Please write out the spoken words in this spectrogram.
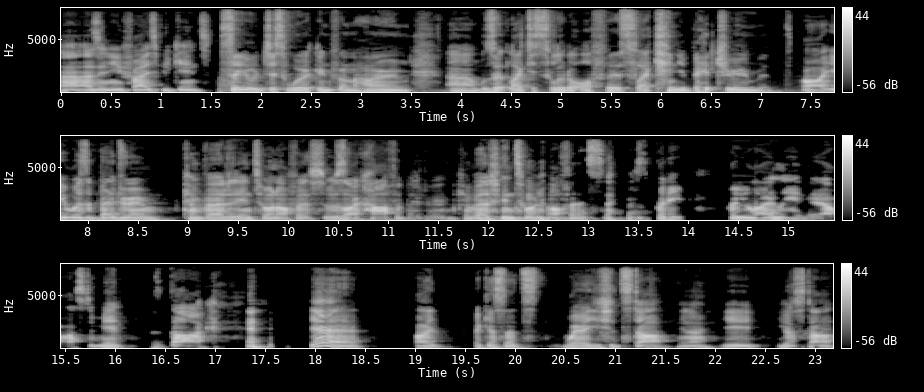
uh, as a new phase begins. So you were just working from home. Um, was it like just a little office like in your bedroom and oh it was a bedroom converted into an office. It was like half a bedroom converted into an office. It was pretty pretty lonely in there i must admit. It was dark. Yeah, I I guess that's where you should start. You know, you you got to start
